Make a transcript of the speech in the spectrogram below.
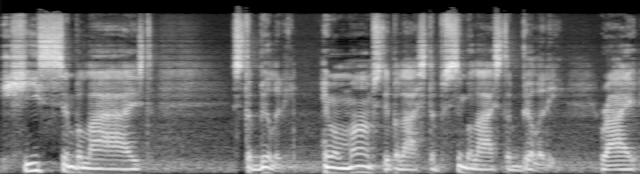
he symbolized stability. Him and mom symbolized symbolized stability right?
